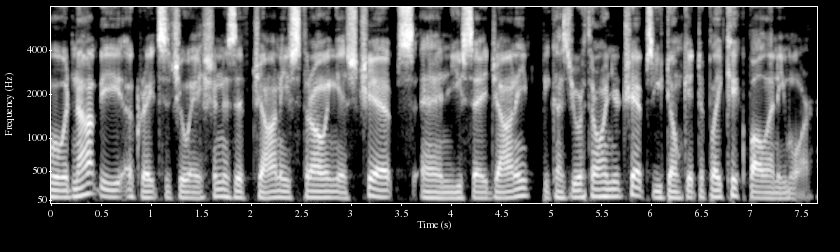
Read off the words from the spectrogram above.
What would not be a great situation is if Johnny's throwing his chips and you say, Johnny, because you were throwing your chips, you don't get to play kickball anymore.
